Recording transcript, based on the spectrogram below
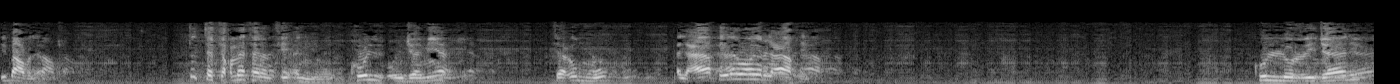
في بعض الأوجه. تتفق مثلا في أن كل وجميع تعم العاقل وغير العاقل كل الرجال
